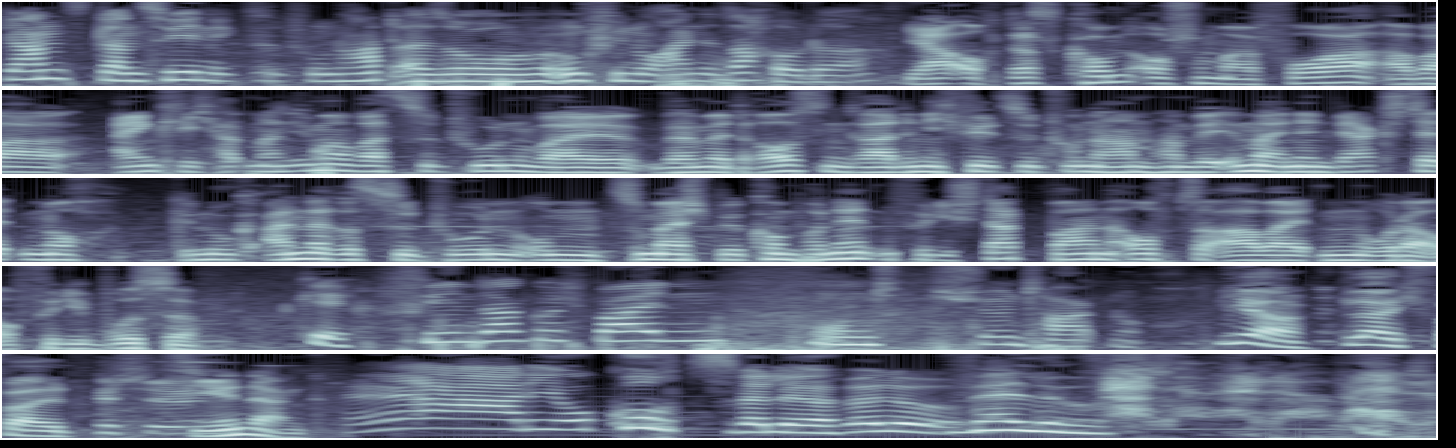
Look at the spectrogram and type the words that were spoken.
ganz, ganz wenig zu tun habt? Also irgendwie nur eine Sache, oder? Ja, auch das kommt auch schon mal vor, aber eigentlich hat man immer was zu tun, weil wenn wir draußen gerade nicht viel zu tun haben, haben wir immer in den Werkstätten noch genug anderes zu tun, um zum Beispiel Komponenten für die Stadtbahn aufzuarbeiten oder auch für die Busse. Okay, vielen Dank euch beiden und schönen Tag noch. Ja, gleichfalls. Vielen Dank. Radio Kurzwelle. Welle. Welle. Hush,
